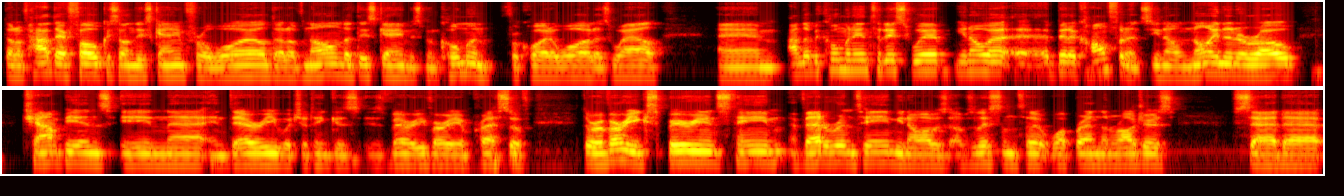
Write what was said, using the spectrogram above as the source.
They'll have had their focus on this game for a while. They'll have known that this game has been coming for quite a while as well. Um, and they'll be coming into this with, you know, a, a, bit of confidence. You know, nine in a row champions in uh, in Derry, which I think is is very very impressive they're a very experienced team, a veteran team. You know, I was I was listening to what Brendan Rodgers said uh,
